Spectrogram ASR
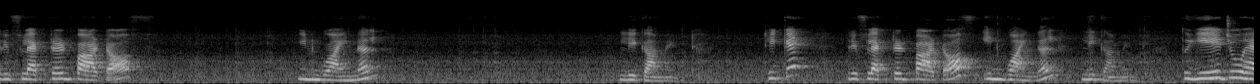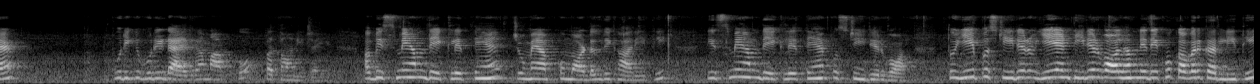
reflected part of inguinal ligament ठीक है? Reflected part of inguinal ligament तो ये जो है, पूरी की पूरी डायग्राम आपको पता होनी चाहिए। अब इसमें हम देख लेते हैं, जो मैं आपको मॉडल दिखा रही थी, इसमें हम देख लेते हैं पोस्टीरियर वॉल तो ये पोस्टीरियर ये एंटीरियर वॉल हमने देखो कवर कर ली थी।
